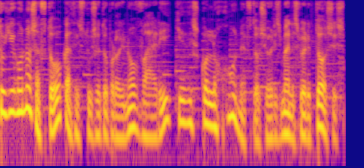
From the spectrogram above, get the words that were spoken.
Το γεγονός αυτό καθιστούσε το πρωινό βαρύ και δυσκολοχώνευτο σε ορισμένες περιπτώσεις.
